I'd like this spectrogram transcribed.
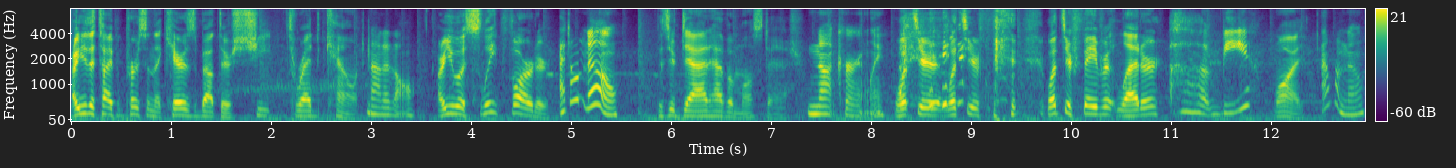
are you the type of person that cares about their sheet thread count? Not at all. Are you a sleep farter? I don't know. Does your dad have a mustache? Not currently. What's your what's your what's your favorite letter? Uh, B? Why? I don't know.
